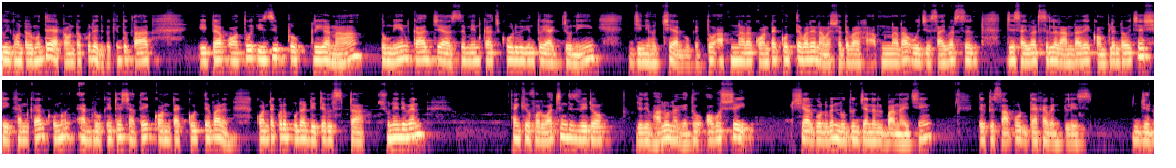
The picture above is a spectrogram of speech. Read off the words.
দুই ঘণ্টার মধ্যে অ্যাকাউন্টটা খুলে দেবে। কিন্তু তার এটা অত ইজি প্রক্রিয়া না। তো মেন কাজ যে আছে মেন কাজ করবে কিন্তু একজনই, যিনি হচ্ছে অ্যাডভোকেট তো আপনারা কন্ট্যাক্ট করতে পারেন আমার সাথে বা আপনারা ওই যে সাইবার সেল যে সাইবার সেলের আন্ডারে কমপ্লেনটা হয়েছে সেখানকার কোনো অ্যাডভোকেটের সাথে কন্ট্যাক্ট করতে পারেন। কন্ট্যাক্ট করে পুরো ডিটেলসটা শুনে নেবেন। Thank you for watching this video যদি ভালো লাগে তো অবশ্যই শেয়ার করবেন, নতুন চ্যানেল বানাইছি। তো একটু সাপোর্ট দেখাবেন প্লিজ যেন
